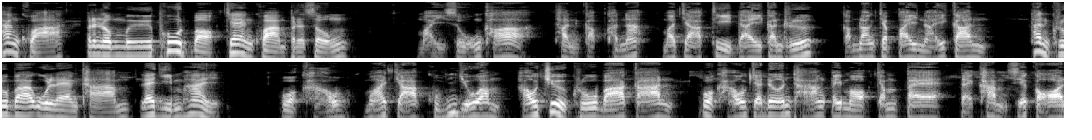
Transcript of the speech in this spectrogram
ข้างขวา ประนมมือพูดบอกแจ้งความประสงค์ ไม่สูงค่า ท่านกับคณะมาจากที่ใดกันหรือกำลังจะไปไหนกัน ท่านครูบาอูแลงถามและยิ้มให้ พวกเขามาจากขุนยวมเขาชื่อครูบาการ พวกเขาจะเดินทางไปหมอกจำแปแต่ค่ำเสียก่อน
